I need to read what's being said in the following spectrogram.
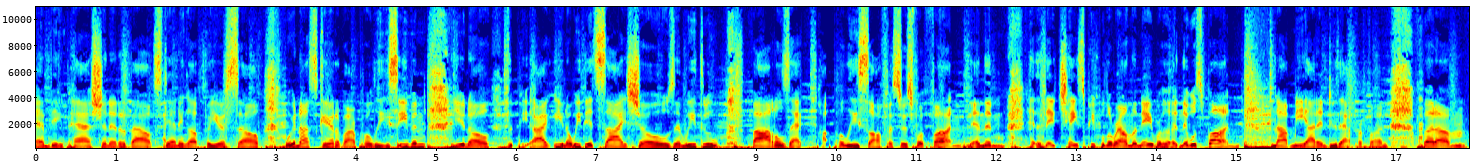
and being passionate about standing up for yourself. We're not scared of our police. Even you know the I you know we did sideshows and we threw bottles at po- police officers for fun, and then they chased people around the neighborhood, and it was fun. Not me. I didn't do that for fun, but um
